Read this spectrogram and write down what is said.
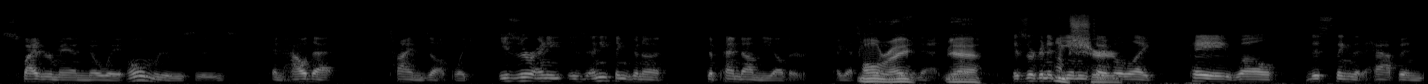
Spider-Man: No Way Home releases, and how that times up. Like, is there any, is anything gonna depend on the other? I guess. All right. all what I'm right, getting at, you know? yeah, Is there going to be I'm any sure. type of like, hey, well, this thing that happened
